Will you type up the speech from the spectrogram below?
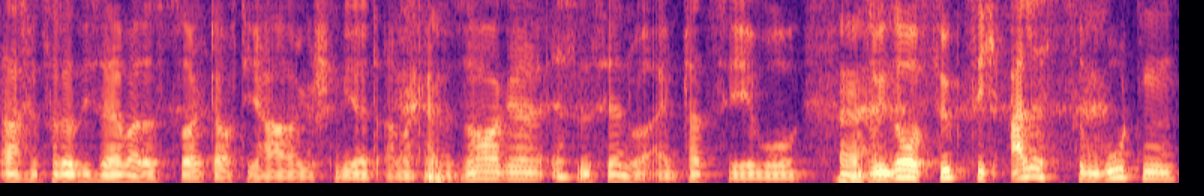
Ach, jetzt hat er sich selber das Zeug da auf die Haare geschmiert. Aber keine Sorge, es ist ja nur ein Placebo. Und sowieso fügt sich alles zum Guten.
